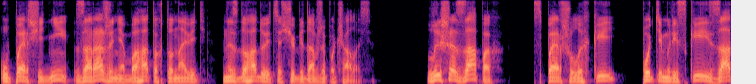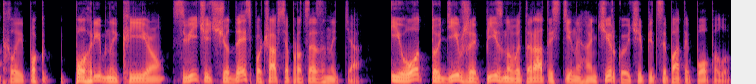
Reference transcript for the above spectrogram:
У перші дні зараження багато хто навіть не здогадується, що біда вже почалася. Лише запах спершу легкий, потім різкий, затхлий, погрібний к'їро свідчить, що десь почався процес гниття. І от тоді вже пізно витирати стіни ганчіркою чи підсипати попелу.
